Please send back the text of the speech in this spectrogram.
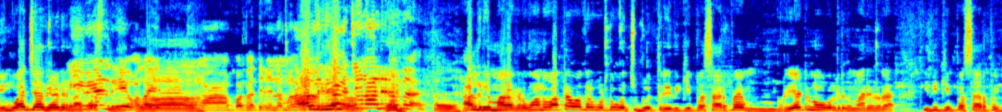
ನಿಮ್ಗೆ ವಜ್ಜ ಅದ್ ಹೇಳ್ರಿ ಅಲ್ರಿ. ಅಲ್ರಿ ಮಾಲಕ್ರ ಒಂದ್ ವಾತ ಹೋದ್ರ ಒಟ್ಟು ಒಚ್ಚಿ ಬೀಳ್ತ್ರಿ. ಇದಕ್ಕೆ ಇಪ್ಪತ್ತು ಸಾವಿರ ರೂಪಾಯಿ ರೇಟ್ ಹೋಗಲ್ರಿ ಇದು ಮಾರಿದ್ರ. ಇದಕ್ಕೆ ಇಪ್ಪತ್ತು ಸಾವಿರ ರೂಪಾಯಿ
